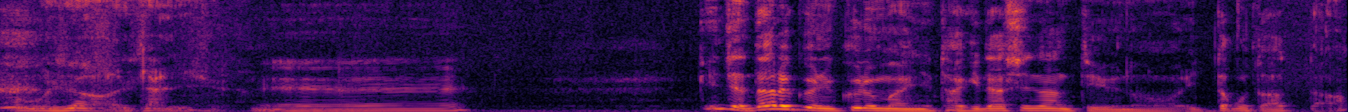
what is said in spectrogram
面白いおじさんですよ。へえ金ちゃんダルクに来る前に炊き出しなんていうの行ったことあった？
